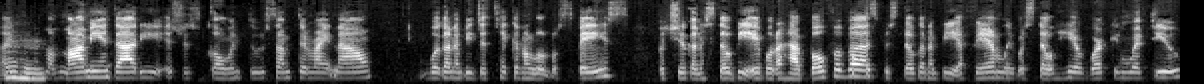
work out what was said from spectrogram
Like, mm-hmm. mommy and daddy is just going through something right now. We're gonna be just taking a little space but you're going to still be able to have both of us. We're still going to be a family. We're still here working with you.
